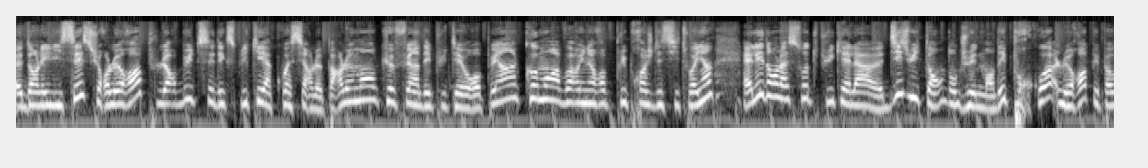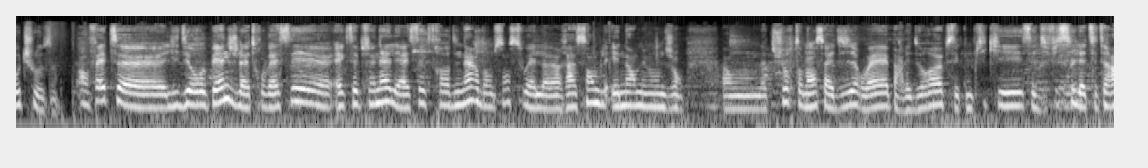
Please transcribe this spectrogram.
euh, dans les lycées sur l'Europe. Leur but, c'est d'expliquer à quoi sert le Parlement, que fait un député européen, comment avoir une Europe plus proche des citoyens. Elle est dans l'assaut depuis qu'elle a euh, 18 ans, donc je lui ai demandé pourquoi l'Europe et pas autre chose. En fait, euh, l'idée européenne, je la trouve assez euh, exceptionnelle et assez extraordinaire dans le sens où elle euh, rassemble énormément de gens. On a toujours tendance à dire, ouais, parler d'Europe, c'est compliqué, c'est difficile, etc.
